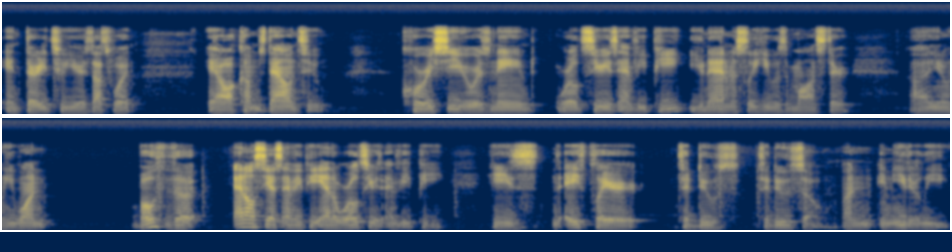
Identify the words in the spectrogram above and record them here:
in 32 years. That's what it all comes down to. Corey Seager was named World Series MVP unanimously. He was a monster. Uh, you know, he won both the NLCS MVP and the World Series MVP. He's the eighth player to do to do so on, in either league.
